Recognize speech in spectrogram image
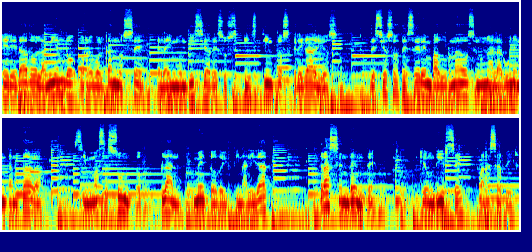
heredado lamiendo o revolcándose en la inmundicia de sus instintos gregarios deseosos de ser embadurnados en una laguna encantada, sin más asunto, plan, método y finalidad trascendente que hundirse para servir.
